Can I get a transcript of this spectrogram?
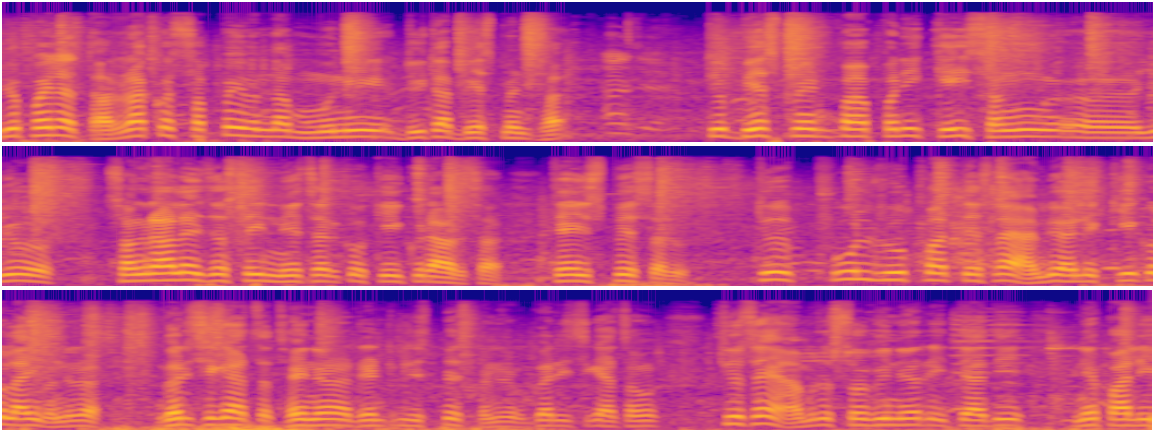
यो पहिला धर्राको सबैभन्दा मुनि दुईवटा बेसमेन्ट छ। त्यो बेसमेन्टमा पनि केही सङ् अ, यो सङ्ग्रहालय जस्तै नेचरको केही कुराहरू छ। त्यहाँ स्पेसहरू। त्यो फुल रूपमा त्यसलाई हामीले अहिले के को लागि भनेर गरिसकेका त छैन रेन्टल स्पेस भनेर गरिसकेका छौँ। त्यो चाहिँ हाम्रो सोभिनियर इत्यादि नेपाली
